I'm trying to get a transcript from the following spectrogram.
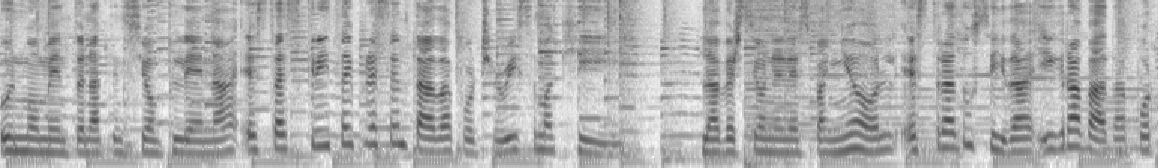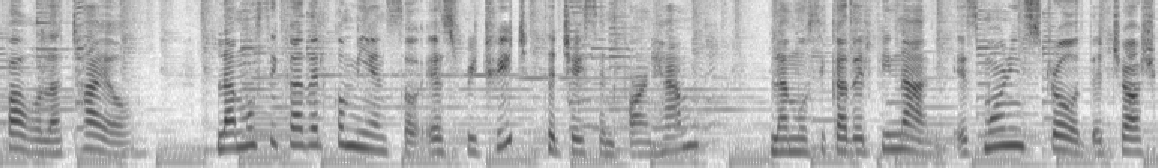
Un Momento en Atención Plena está escrita y presentada por Teresa McKee. La versión en español es traducida y grabada por Paola Tile. La música del comienzo es Retreat de Jason Farnham. La música del final es Morning Stroll de Josh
